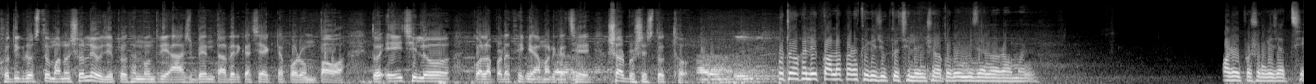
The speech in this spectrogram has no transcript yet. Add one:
ক্ষতিগ্রস্ত মানুষ হলেও যে প্রধানমন্ত্রী আসবেন তাদের কাছে একটা পরম পাওয়া। তো এই ছিল কলাপাড়া থেকে আমার কাছে সর্বশেষ তথ্য। পটুয়াখালীর কলাপাড়া থেকে যুক্ত ছিলেন সহকর্মী মিজানুর রহমান। পরের প্রসঙ্গে যাচ্ছি।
